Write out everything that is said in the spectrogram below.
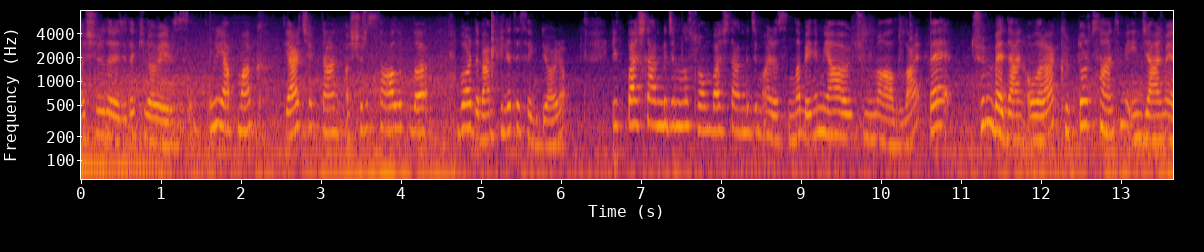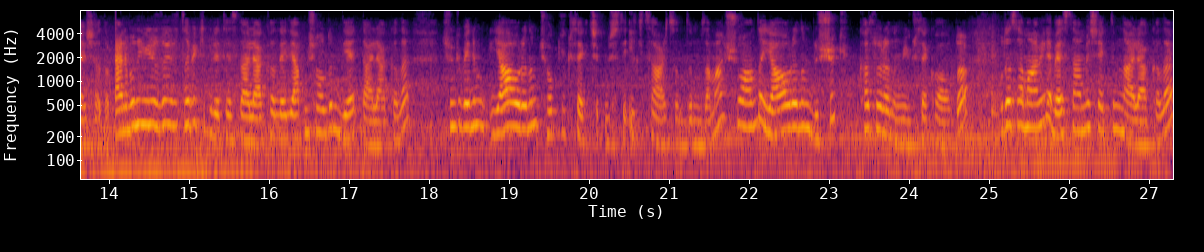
aşırı derecede kilo verirsin. Bunu yapmak gerçekten aşırı sağlıklı. Bu arada ben pilatese gidiyorum. İlk başlangıcımla son başlangıcım arasında benim yağ ölçümümü aldılar ve tüm beden olarak 44 santim bir incelme yaşadım. Yani bunun %100'ü tabii ki pilatesle alakalı değil, yapmış olduğum diyetle alakalı. Çünkü benim yağ oranım çok yüksek çıkmıştı ilk tartıldığım zaman. Şu anda yağ oranım düşük, kas oranım yüksek oldu. Bu da tamamıyla beslenme şeklimle alakalı.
